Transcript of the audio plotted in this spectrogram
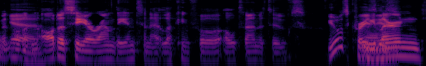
Went on an odyssey around the internet looking for alternatives. You know what's crazy? we learned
